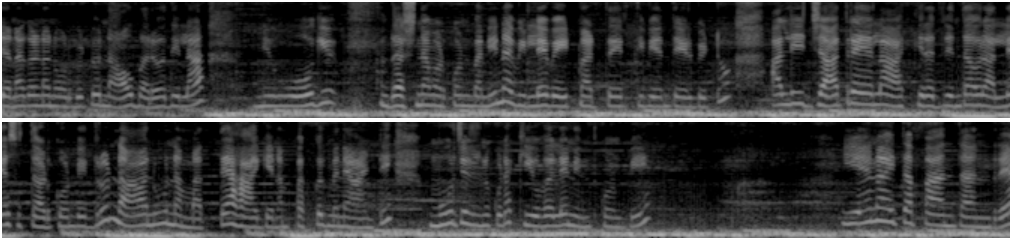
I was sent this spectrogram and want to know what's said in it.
ಜನಗಳನ್ನ ನೋಡಿಬಿಟ್ಟು ನಾವು ಬರೋದಿಲ್ಲ. ನೀವು ಹೋಗಿ ದರ್ಶನ ಮಾಡ್ಕೊಂಡು ಬನ್ನಿ, ನಾವು ಇಲ್ಲೇ ವೆಯ್ಟ್ ಮಾಡ್ತಾ ಇರ್ತೀವಿ ಅಂತ ಹೇಳ್ಬಿಟ್ಟು ಅಲ್ಲಿ ಜಾತ್ರೆ ಎಲ್ಲ ಹಾಕಿರೋದ್ರಿಂದ ಅವ್ರು ಅಲ್ಲೇ ಸುತ್ತಾಡ್ಕೊಂಡಿದ್ರು. ನಾನು ನಮ್ಮ ಅತ್ತೆ, ಹಾಗೆ ನಮ್ಮ ಪಕ್ಕದ ಮನೆ ಆಂಟಿ ಮೂರು ಜನರು ಕೂಡ ಕ್ಯೂವಲ್ಲೇ ನಿಂತ್ಕೊಂಡ್ವಿ. ಏನಾಯ್ತಪ್ಪ ಅಂತ ಅಂದರೆ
